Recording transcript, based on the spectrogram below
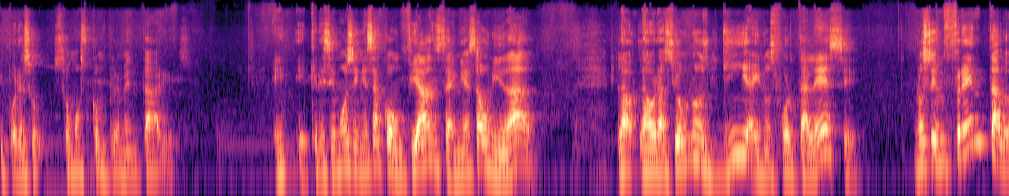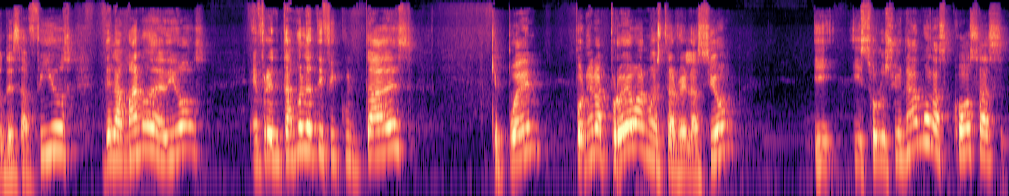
Y por eso somos complementarios. crecemos en esa confianza, en esa unidad. La, la oración nos guía y nos fortalece. Nos enfrenta a los desafíos de la mano de Dios. Enfrentamos las dificultades que pueden poner a prueba nuestra relación y, y solucionamos las cosas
